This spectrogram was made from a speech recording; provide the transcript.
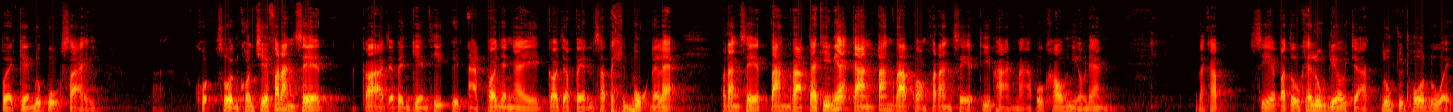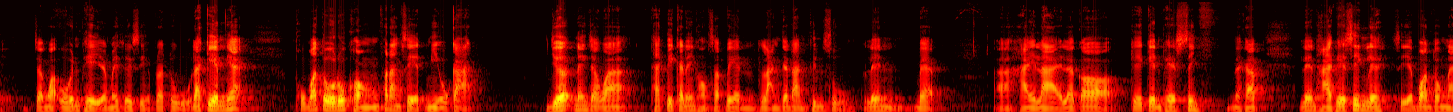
เปิดเกมลุกปลูกใส่ ส่วนคนเชียร์ฝรั่งเศส ก็อาจจะเป็นเกมที่อึดอัดเพราะยังไงก็จะเป็นสเปนบุกนั่นแหละ ฝรั่งเศสตั้งรับ แต่ทีเนี้ยการตั้งรับของฝรั่งเศสที่ผ่านมาพวกเขาเหนียวแน่นนะครับ เสียประตูแค่ลูกเดียวจากลูกจุดโทษด้วย จังหวะโอเพนเพย์ยังไม่เคยเสียประตู และเกมเนี้ยผมว่าตัวรุกของฝรั่งเศสมีโอกาส เยอะเนื่องจากว่าแท็กติกการเล่นของสเปนหลังจะดันขึ้นสูง เล่นแบบไฮไลน์แล้วก็เกเกนเพสซิ่งนะครับเล่นไฮเพสซิ่งเลยเสียบอลตรงไหน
